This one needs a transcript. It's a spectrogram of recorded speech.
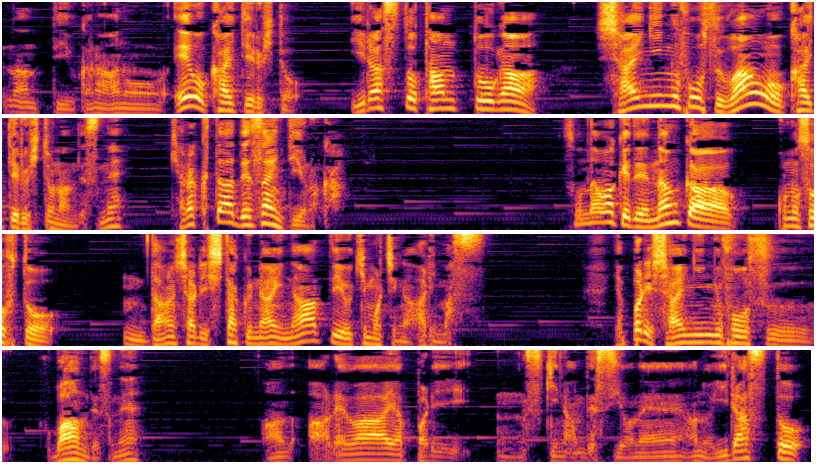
なんていうかな、あの、絵を描いてる人、イラスト担当が、シャイニングフォース1を描いてる人なんですね。キャラクターデザインっていうのか。そんなわけで、なんか、このソフト、うん、断捨離したくないなっていう気持ちがあります。やっぱりシャイニングフォース1ですね。ああれはやっぱり、うん、好きなんですよね。あのイラスト、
